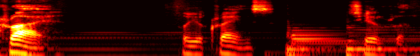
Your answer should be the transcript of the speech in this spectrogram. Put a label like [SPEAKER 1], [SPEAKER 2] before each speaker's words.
[SPEAKER 1] cry for Ukraine's children.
